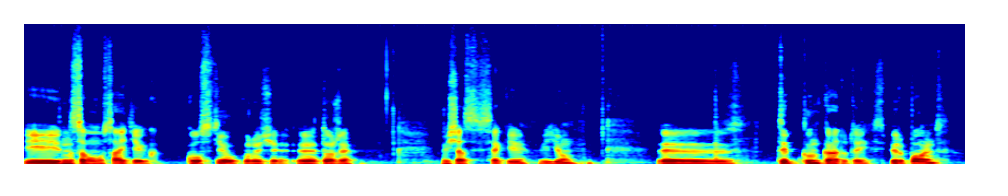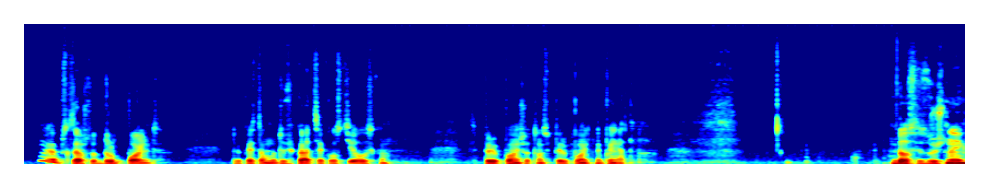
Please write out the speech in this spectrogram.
І на самому сайті Cool Steel, коротше, е, теж весь час всякі відео. Е, тип клинка тут і Spear Point. Ну, я б сказав, що Drop Point. То якась там модифікація колстіловська. Spear Point, що там Spear Point, непонятно. Досить зручний,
